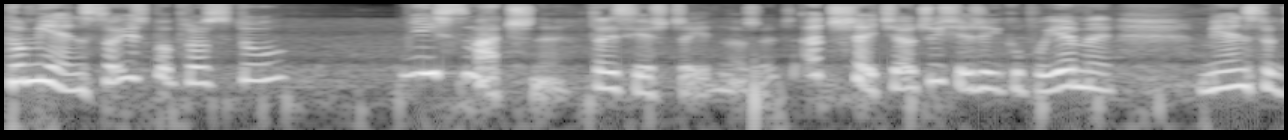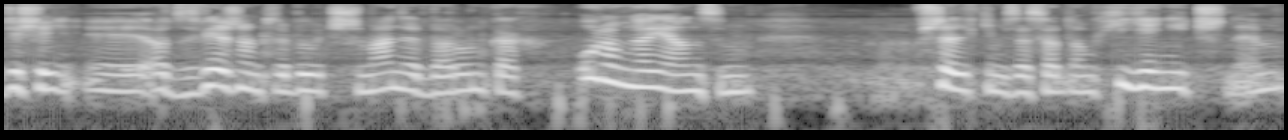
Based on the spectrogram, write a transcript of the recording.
to mięso jest po prostu mniej smaczne. To jest jeszcze jedna rzecz. A trzecia, oczywiście, jeżeli kupujemy mięso gdzieś e, od zwierząt, które były trzymane w warunkach urągającym wszelkim zasadom higienicznym,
